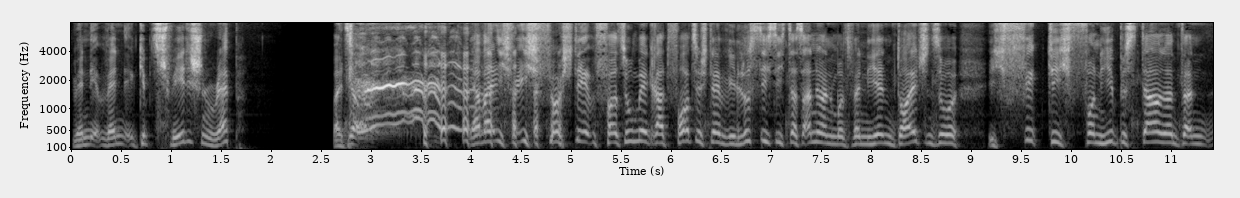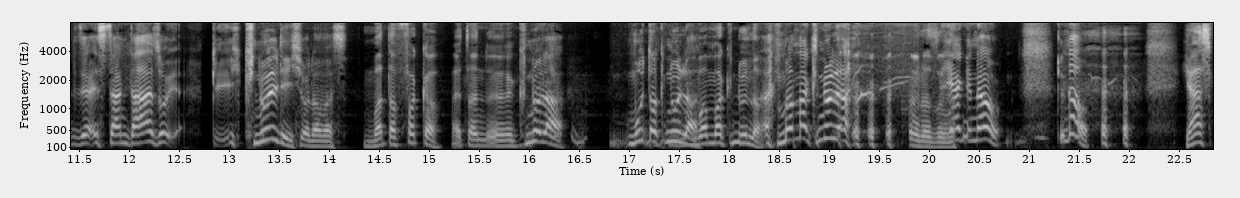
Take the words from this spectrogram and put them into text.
Wenn, wenn, gibt's schwedischen Rap? Weil's ja, ja, weil ich, ich versuche mir gerade vorzustellen, wie lustig sich das anhören muss, wenn hier im Deutschen so, ich fick dich von hier bis da und dann der ist dann da so, ich knull dich oder was? Motherfucker. Halt dann äh, Knuller. Mutter Knuller. Mama Knuller. Mama Knuller. Oder so. Ja, genau. Genau. Ja, es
